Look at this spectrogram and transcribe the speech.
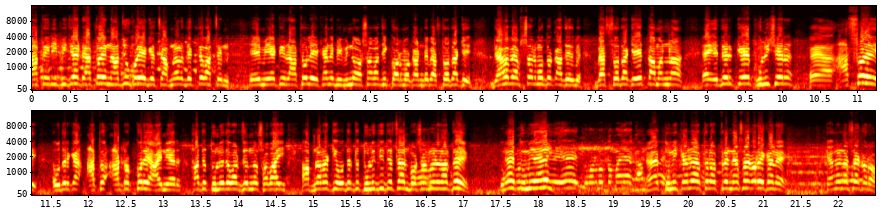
রাতের ইপিজেড এতই নাজুক হয়ে গেছে আপনারা দেখতে পাচ্ছেন। এই মেয়েটি রাত হলে এখানে বিভিন্ন অসামাজিক কর্মকাণ্ডে ব্যস্ত থাকে। দেহ ব্যবসার মতো কাজে ব্যস্ত থাকে। এ তামান্না এ, এদেরকে পুলিশের আশ্রয়ে ওদেরকে আটক করে আইনের হাতে তুলে দেওয়ার জন্য সবাই আপনারা কি ওদেরকে তুলে দিতে চান প্রশাসনের হাতে এ তুমি এই। হ্যাঁ তুমি কেন এত রাত্রে নেশা করো এখানে? কেন নেশা করো?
